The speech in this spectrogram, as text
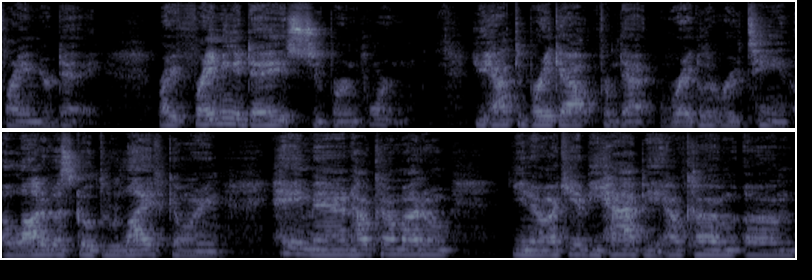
frame your day right? Framing a day is super important. You have to break out from that regular routine. A lot of us go through life going, hey man, how come I don't, you know, I can't be happy? How come um,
